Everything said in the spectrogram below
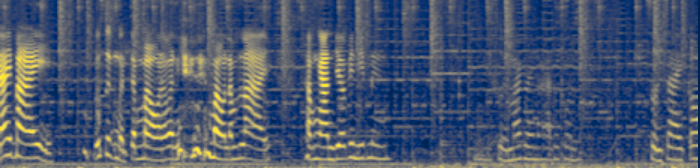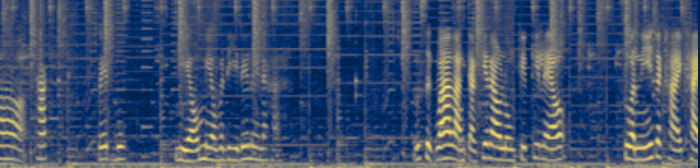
ได้ใบ รู้สึกเหมือนจะเมานะวันนี้ เมาน้ำลายทำงานเยอะไปนิดนึงสวยมากเลยนะคะทุกคนสนใจก็ทัก Facebook เหมียวเมียววดีได้เลยนะคะ รู้สึกว่าหลังจากที่เราลงคลิปที่แล้ว ส่วนนี้จะขายไข่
